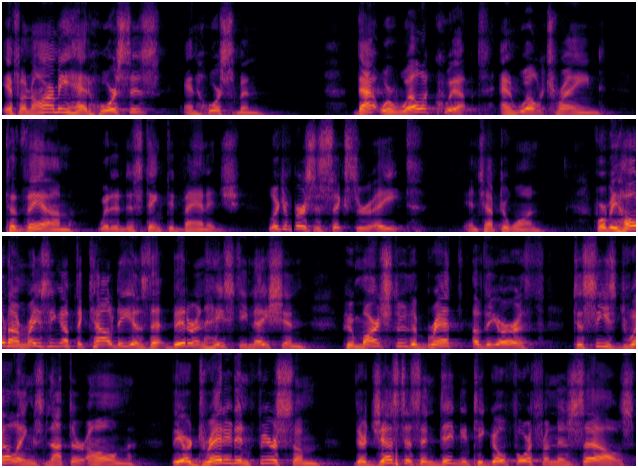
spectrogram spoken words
If an army had horses and horsemen that were well equipped and well trained, to them with a distinct advantage. Look at verses 6 through 8 in chapter 1. For behold, I'm raising up the Chaldeans, that bitter and hasty nation, who march through the breadth of the earth to seize dwellings not their own. They are dreaded and fearsome their justice and dignity go forth from themselves.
